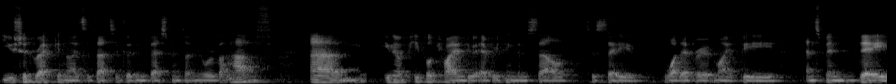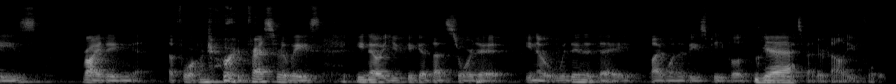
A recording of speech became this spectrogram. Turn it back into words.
you should recognize that that's a good investment on your behalf. Um, you know, people try and do everything themselves to save whatever it might be and spend days writing a 400 word press release. You know, you could get that sorted, you know, within a day by one of these people. Yeah. It's better value for you.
